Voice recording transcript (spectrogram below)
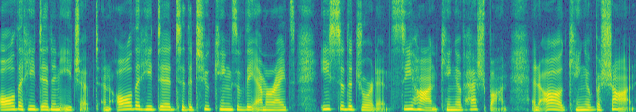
all that he did in Egypt, and all that he did to the two kings of the Amorites east of the Jordan, Sihon, king of Heshbon, and Og, king of Bashan,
